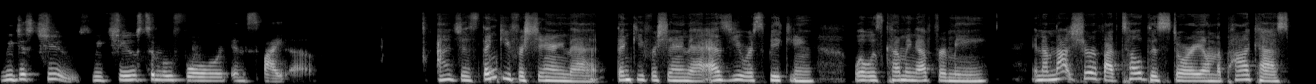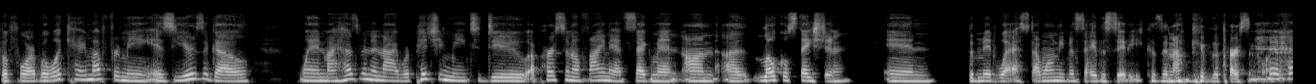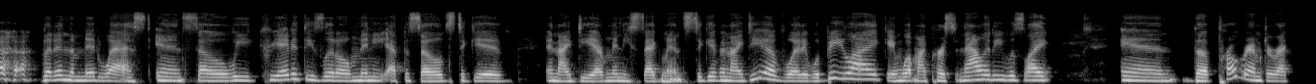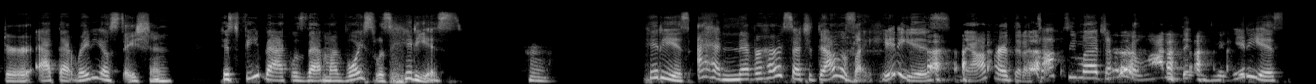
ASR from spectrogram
We just choose. We choose to move forward in spite of. I just thank you for sharing that. Thank you for sharing that. As you were speaking, what was coming up for me, and I'm not sure if I've told this story on the podcast before, but what came up for me is years ago, when my husband and I were pitching me to do a personal finance segment on a local station in the Midwest. I won't even say the city because then I'll give the person one. but in the Midwest. And so we created these little mini episodes to give an idea, many segments to give an idea of what it would be like and what my personality was like. And the program director at that radio station, his feedback was that my voice was hideous. Hmm. hideous. I had never heard such a thing. I was like, hideous. now I've heard that I talk too much. I've heard a lot of things, hideous.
